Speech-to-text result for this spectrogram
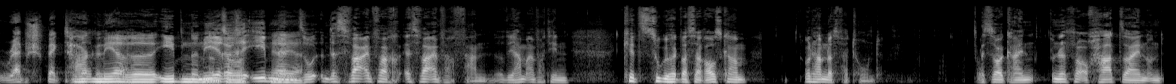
Rap-Spektakel. Mehrere Ebenen. mehrere und so. Ebenen. Ja. So, und das war einfach, es war einfach fun. Wir haben einfach den Kids zugehört, was da rauskam und haben das vertont. Es soll kein, und es soll auch hart sein und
